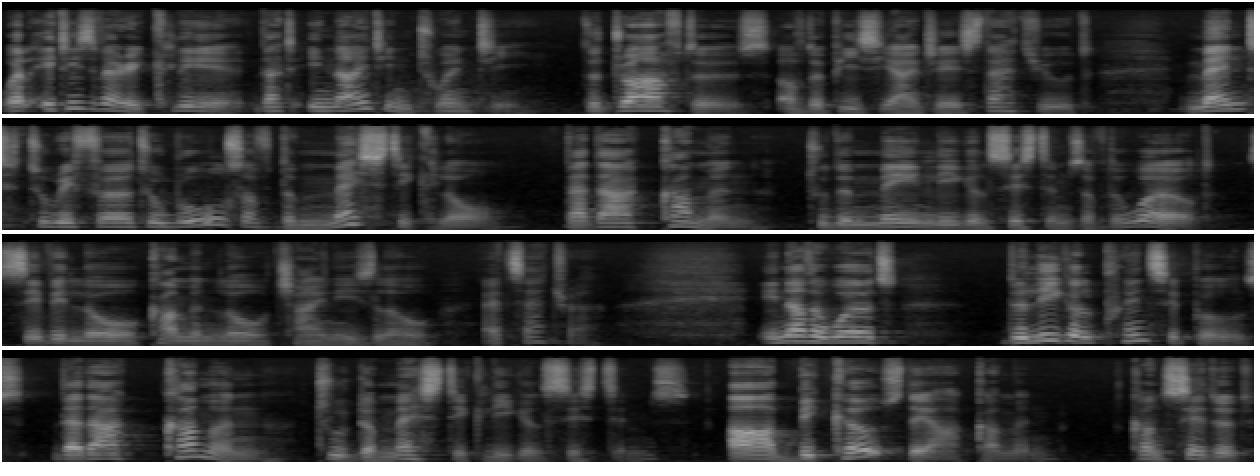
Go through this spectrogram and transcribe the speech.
Well, it is very clear that in 1920, the drafters of the PCIJ statute meant to refer to rules of domestic law that are common to the main legal systems of the world, civil law, common law, Chinese law, etc. In other words, the legal principles that are common to domestic legal systems are, because they are common, considered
